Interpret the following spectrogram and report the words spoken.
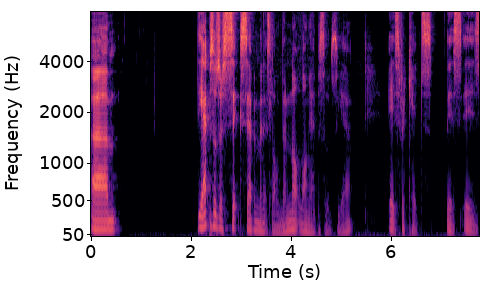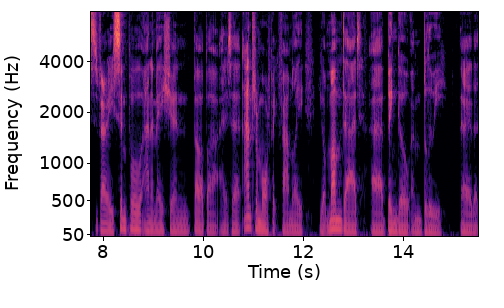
um, the episodes are six seven minutes long. They're not long episodes. Yeah, it's for kids. It's is very simple animation, blah blah blah, and it's an anthropomorphic family. You got mum, dad, uh, Bingo, and Bluey. Uh, that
